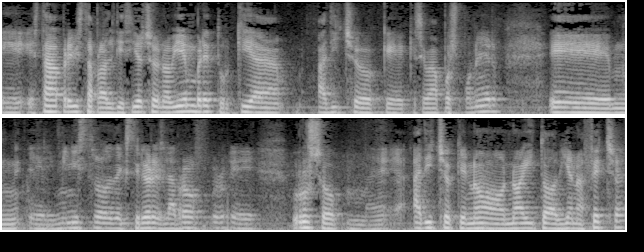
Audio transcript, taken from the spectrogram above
eh, estaba prevista para el 18 de noviembre. Turquía ha dicho que, se va a posponer. Eh, el ministro de Exteriores, Lavrov, eh, ruso, ha dicho que no, no hay todavía una fecha.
